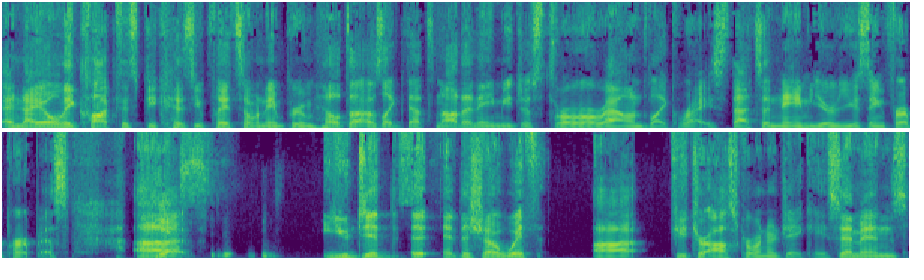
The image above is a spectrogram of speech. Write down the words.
and I only clocked this because you played someone named Broomhilda. I was like, that's not a name you just throw around like rice. That's a name you're using for a purpose. Uh, yes. You did the show with uh, future Oscar winner J.K. Simmons,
